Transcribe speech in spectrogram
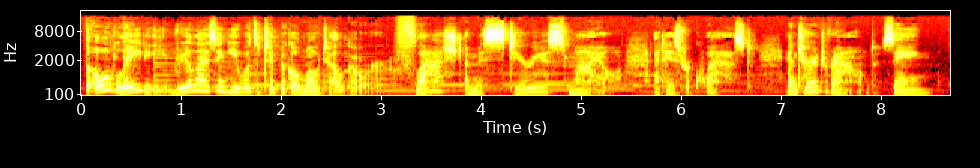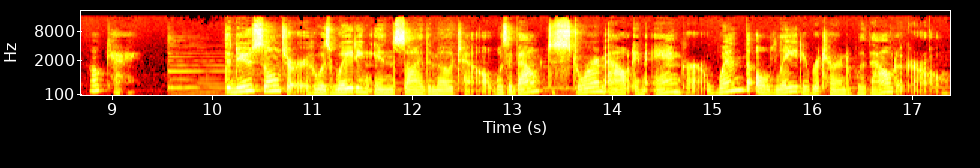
The old lady, realizing he was a typical motel goer, flashed a mysterious smile at his request and turned around, saying, Okay. The new soldier who was waiting inside the motel was about to storm out in anger when the old lady returned without a girl,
